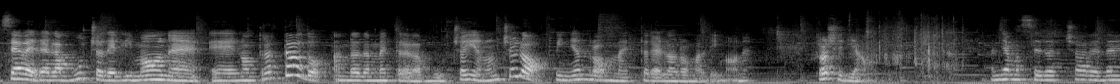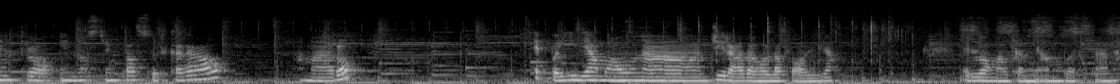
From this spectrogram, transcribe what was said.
Se avete la buccia del limone eh, non trattato andate a mettere la buccia. Io non ce l'ho quindi andrò a mettere l'aroma al limone. Procediamo andiamo a setacciare dentro il nostro impasto il cacao amaro e poi gli diamo una girata con la foglia. E lo amalgamiamo per bene.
